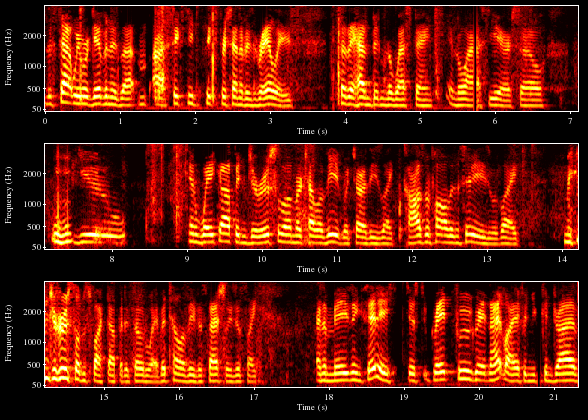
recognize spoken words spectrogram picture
The stat we were given is that sixty six percent of Israelis said they hadn't been to the West Bank in the last year. So mm-hmm. you can wake up in Jerusalem or Tel Aviv, which are these like cosmopolitan cities with like, I mean, Jerusalem's fucked up in its own way, but Tel Aviv especially, just like an amazing city, just great food, great nightlife, and you can drive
